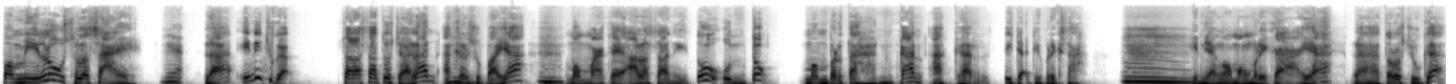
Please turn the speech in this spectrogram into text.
pemilu selesai. Ya. Lah ini juga salah satu jalan agar supaya memakai alasan itu untuk mempertahankan agar tidak diperiksa. Hmm. Ini yang ngomong mereka ya. Nah terus juga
